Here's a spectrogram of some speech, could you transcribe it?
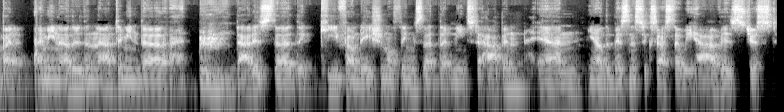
but I mean, other than that, I mean the that is the the key foundational things that that needs to happen. And you know, the business success that we have is just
